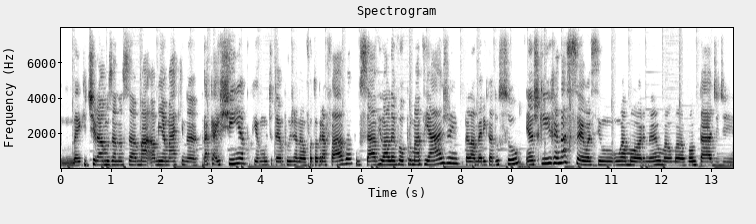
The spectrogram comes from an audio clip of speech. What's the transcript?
meio que tiramos a nossa a minha máquina da caixinha, porque muito tempo já não fotografava. O Sávio a levou para uma viagem pela América do Sul. E acho que renasceu assim um, um amor, né? Uma, uma vontade de,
